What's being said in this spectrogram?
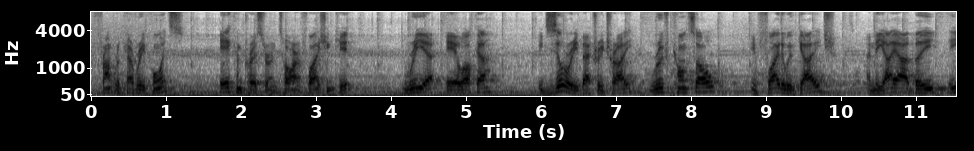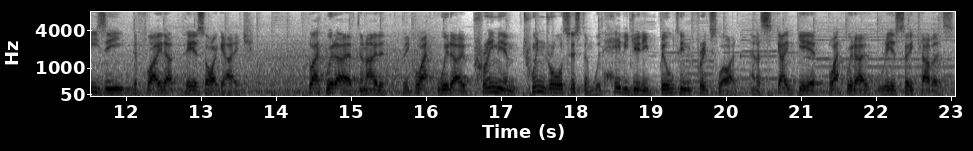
front recovery points, air compressor and tyre inflation kit, rear air locker, auxiliary battery tray, roof console, inflator with gauge, and the ARB Easy Deflator PSI gauge. Black Widow have donated the Black Widow Premium Twin Draw System with heavy duty built-in fridge slide and escape gear Black Widow rear seat covers.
